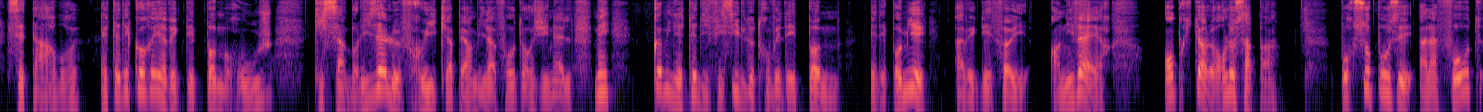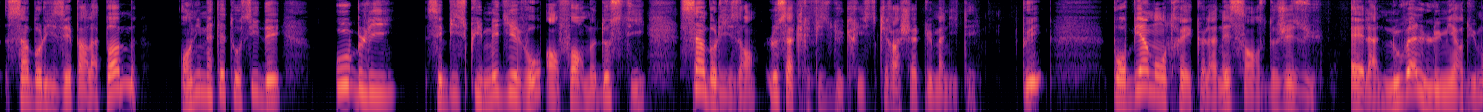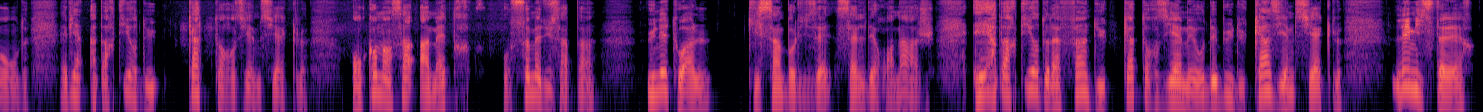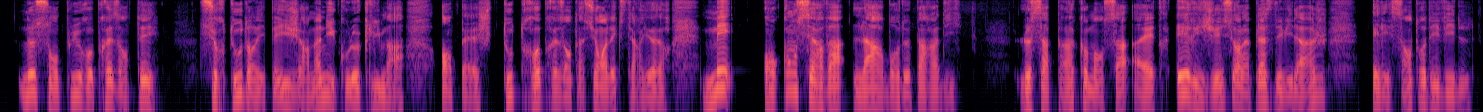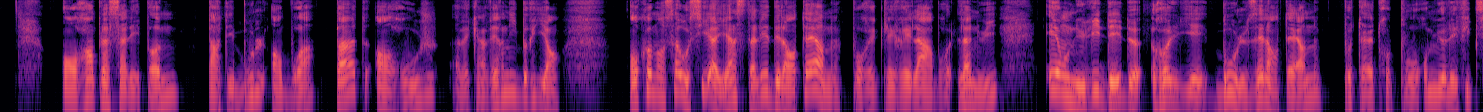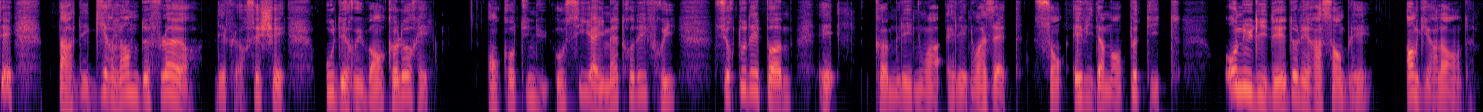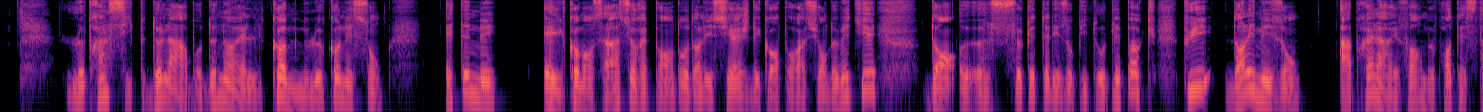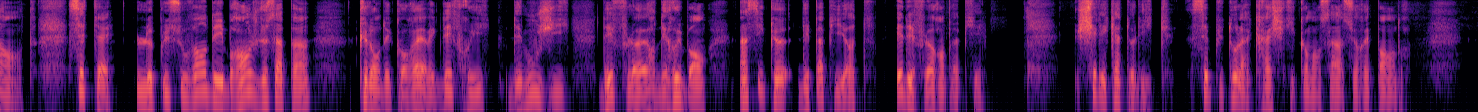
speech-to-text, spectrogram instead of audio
Cet arbre était décoré avec des pommes rouges qui symbolisaient le fruit qui a permis la faute originelle, mais comme il était difficile de trouver des pommes et des pommiers avec des feuilles en hiver, on prit alors le sapin. Pour s'opposer à la faute symbolisée par la pomme, on y mettait aussi des oublis, ces biscuits médiévaux en forme d'hostie, symbolisant le sacrifice du Christ qui rachète l'humanité. Puis, pour bien montrer que la naissance de Jésus est la nouvelle lumière du monde, eh bien, à partir du XIVe siècle, on commença à mettre au sommet du sapin une étoile qui symbolisait celle des rois mages. Et à partir de la fin du XIVe et au début du XVe siècle, les mystères ne sont plus représentés surtout dans les pays germaniques où le climat empêche toute représentation à l'extérieur. Mais on conserva l'arbre de paradis. Le sapin commença à être érigé sur la place des villages et les centres des villes. On remplaça les pommes par des boules en bois peintes en rouge avec un vernis brillant. On commença aussi à y installer des lanternes pour éclairer l'arbre la nuit, et on eut l'idée de relier boules et lanternes, peut-être pour mieux les fixer, par des guirlandes de fleurs des fleurs séchées ou des rubans colorés. On continue aussi à y mettre des fruits, surtout des pommes, et comme les noix et les noisettes sont évidemment petites, on eut l'idée de les rassembler en guirlandes. Le principe de l'arbre de Noël, comme nous le connaissons, était né, et il commença à se répandre dans les sièges des corporations de métiers, dans euh, ce qu'étaient les hôpitaux de l'époque, puis dans les maisons après la réforme protestante. C'était le plus souvent des branches de sapin que l'on décorait avec des fruits, des bougies, des fleurs, des rubans, ainsi que des papillotes et des fleurs en papier. Chez les catholiques, c'est plutôt la crèche qui commença à se répandre.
